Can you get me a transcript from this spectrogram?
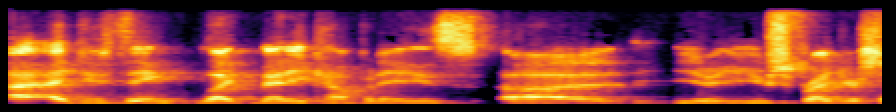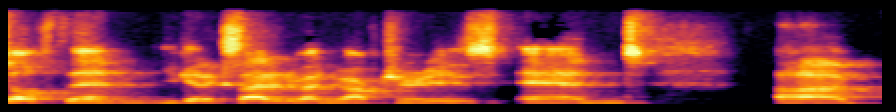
I, I, do think, like many companies, uh, you know, you spread yourself thin. You get excited about new opportunities, and uh,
